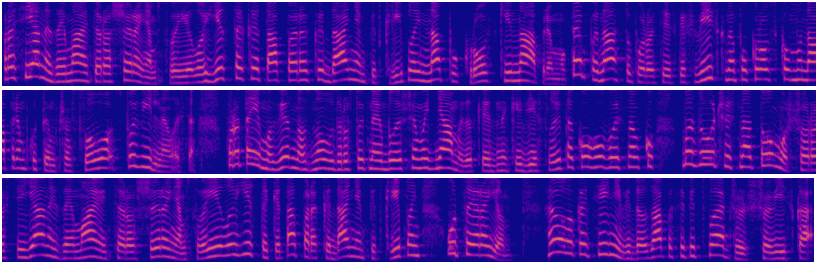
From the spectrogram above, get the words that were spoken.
Росіяни займаються розширенням своєї логістики та перекиданням підкріплень на Покровський напрямок. Темпи наступу російських військ на Покровському напрямку тимчасово сповільнилися. Проте, ймовірно, знову зростуть найближчими днями. Дослідники дійшли такого висновку, базуючись на тому, що росіяни займаються розширенням своєї логістики та перекиданням підкріплень у цей район. Геолокаційні відеозаписи підтверджують, що війська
